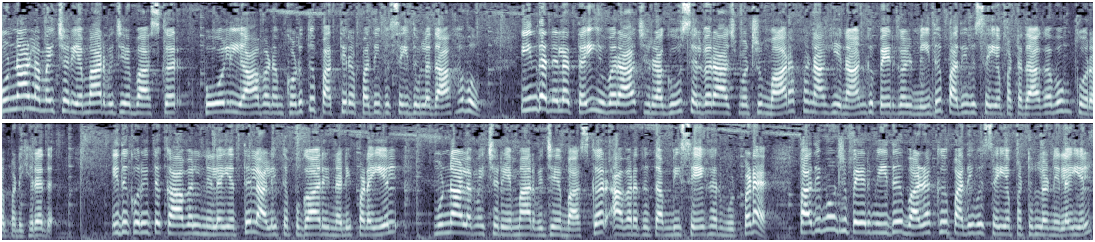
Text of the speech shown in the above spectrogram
முன்னாள் அமைச்சர் எம் ஆர் விஜயபாஸ்கர் போலி ஆவணம் கொடுத்து பத்திரப்பதிவு செய்துள்ளதாகவும் இந்த நிலத்தை யுவராஜ் ரகு செல்வராஜ் மற்றும் மாரப்பன் ஆகிய நான்கு பேர்கள் மீது பதிவு செய்யப்பட்டதாகவும் கூறப்படுகிறது. இதுகுறித்து காவல் நிலையத்தில் அளித்த புகாரின் அடிப்படையில் முன்னாள் அமைச்சர் எம் ஆர் விஜயபாஸ்கர் அவரது தம்பி சேகர் உட்பட பதிமூன்று பேர் மீது வழக்கு பதிவு செய்யப்பட்டுள்ள நிலையில்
